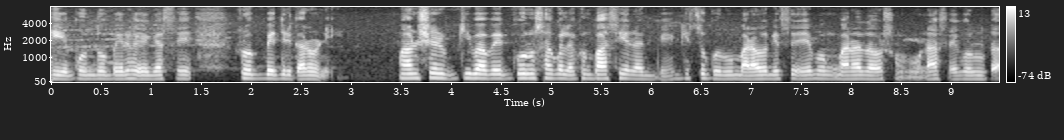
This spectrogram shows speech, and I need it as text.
দিয়ে গন্ধ বের হয়ে গেছে রোগ ব্যাধির কারণে মানুষের কীভাবে গরু, ছাগল এখন বাঁচিয়ে রাখবে? কিছু গরু মারাও গেছে এবং মারা যাওয়ার সম্ভাবনা আছে গরুটা।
